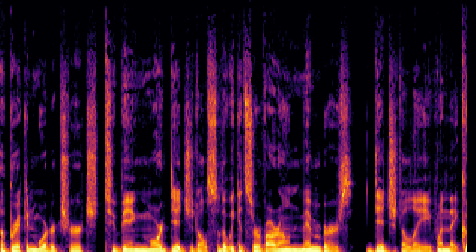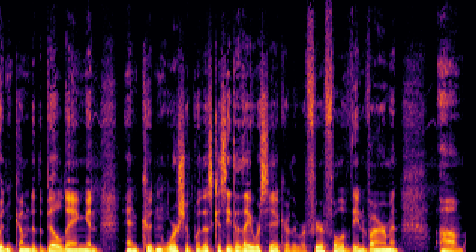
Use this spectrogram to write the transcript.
a brick and mortar church to being more digital, so that we could serve our own members digitally when they couldn't come to the building and and couldn't worship with us because either they were sick or they were fearful of the environment. Um,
